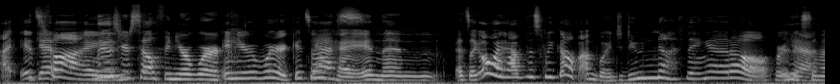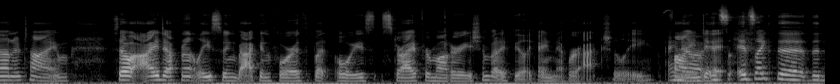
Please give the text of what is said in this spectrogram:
I, it's Get- fine. Lose yourself in your work. in your work. It's Yes. okay, and then it's like, oh, I have this week off. I'm going to do nothing at all for this amount of time. So I definitely swing back and forth, but always strive for moderation. But I feel like I never actually I know, find it. It's it's like the the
